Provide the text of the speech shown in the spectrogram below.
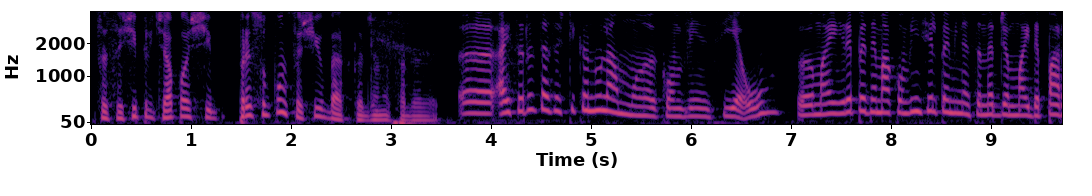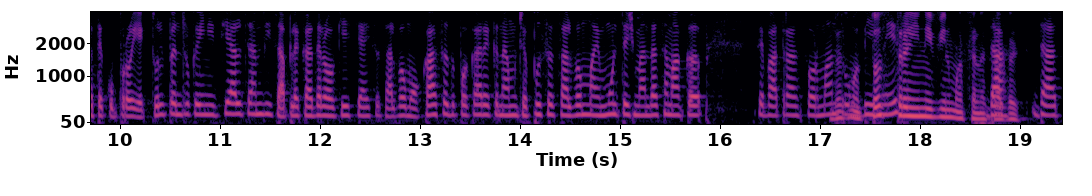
să se și priceapă și presupun să și iubească genul ăsta de... Uh, ai să râzi, dar să știi că nu l-am uh, convins eu. Uh, mai repede m-a convins el pe mine să mergem mai departe cu proiectul, pentru că inițial ți-am zis, a plecat de la o chestie, hai să salvăm o casă, după care când am început să salvăm mai multe și mi-am dat seama că se va transforma Vezi, într-un mă, business. toți străinii vin, mă, să ne Da, salveze. da.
